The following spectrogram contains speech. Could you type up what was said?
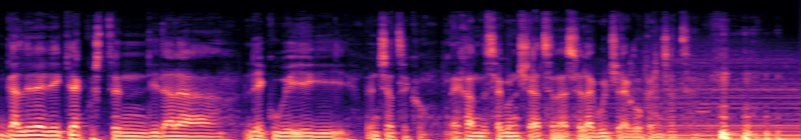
galdera irekiak usten didala leku gehiagi pentsatzeko. Ejan dezagun sehatzen da zela gutxiago pentsatzen.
